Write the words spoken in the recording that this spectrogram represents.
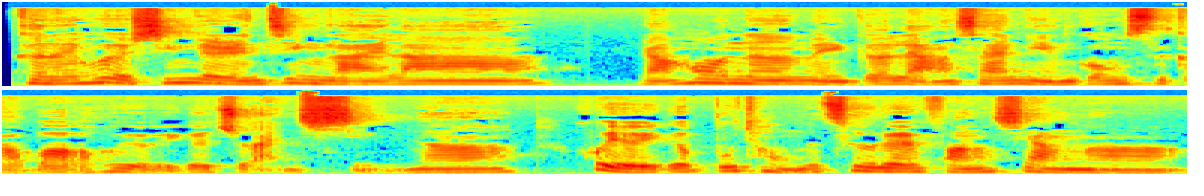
可能会有新的人进来啦，然后呢，每隔两三年公司搞不好会有一个转型啊，会有一个不同的策略方向啊，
